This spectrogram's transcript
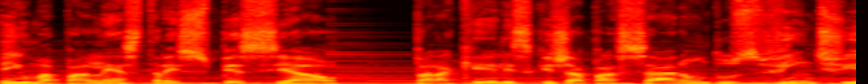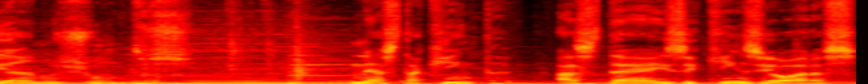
em uma palestra especial para aqueles que já passaram dos 20 anos juntos. Nesta quinta, às 10 e 15 horas,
